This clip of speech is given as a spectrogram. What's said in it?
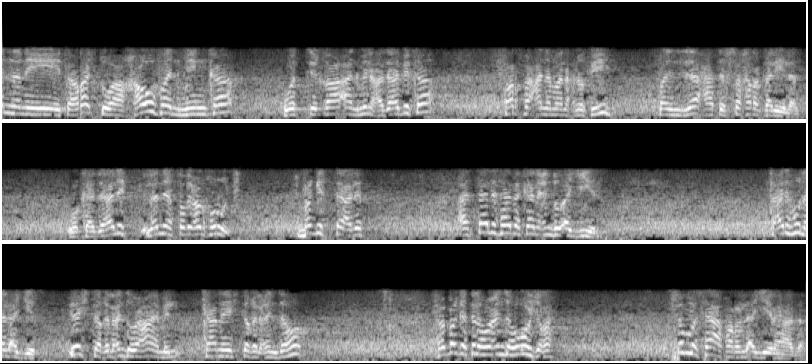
أنني تركتها خوفا منك واتقاء من عذابك فارفع عنا ما نحن فيه فانزاحت الصخرة قليلا. وكذلك لن يستطيعوا الخروج. بقي الثالث الثالث هذا كان عنده أجير. تعرفون الأجير؟ يشتغل عنده عامل كان يشتغل عنده فبقت له عنده أجرة. ثم سافر الأجير هذا.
